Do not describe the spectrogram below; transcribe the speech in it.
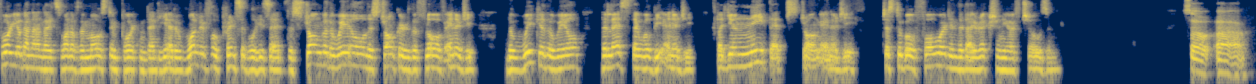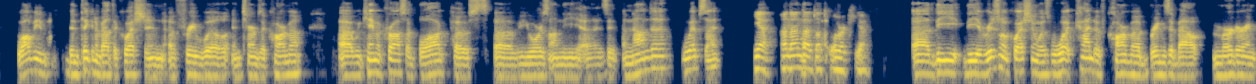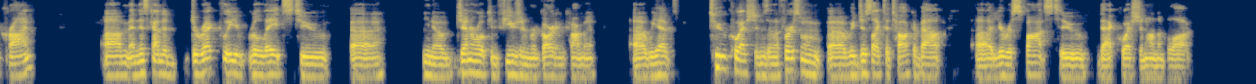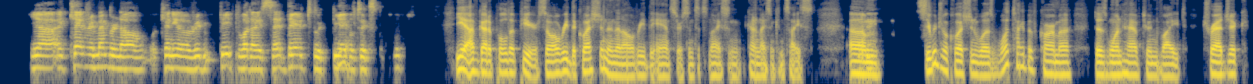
for yogananda it's one of the most important and he had a wonderful principle. He said the stronger the will the stronger the flow of energy the weaker the will, the less there will be energy. But you need that strong energy just to go forward in the direction you have chosen. So, uh, while we've been thinking about the question of free will in terms of karma, uh, we came across a blog post of yours on the uh, is it Ananda website? Yeah, ananda.org. Yeah. Uh, the the original question was what kind of karma brings about murder and crime, um, and this kind of directly relates to uh, you know general confusion regarding karma. Uh, we have two questions, and the first one uh, we'd just like to talk about uh, your response to that question on the blog. Yeah, I can't remember now. Can you repeat what I said there to be Yeah. able to explain? Yeah i've got it pulled up here so i'll read the question and then i'll read the answer since it's nice and kind of nice and concise. Um, Okay. the original question was what type of karma does one have to invite tragic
